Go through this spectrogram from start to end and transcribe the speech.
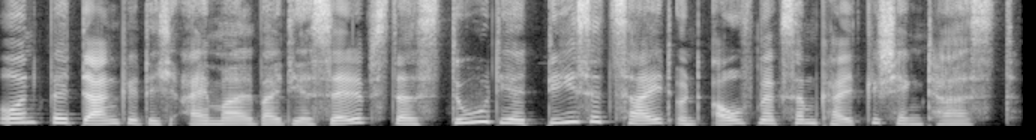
und bedanke dich einmal bei dir selbst, dass du dir diese Zeit und Aufmerksamkeit geschenkt hast.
